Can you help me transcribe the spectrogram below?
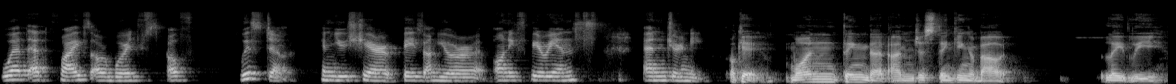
What advice or words of wisdom can you share based on your own experience and journey? Okay, one thing that I'm just thinking about lately,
